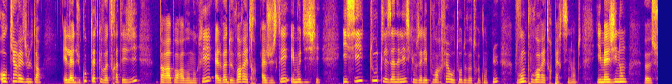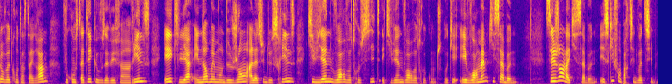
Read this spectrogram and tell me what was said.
aucun résultat? Et là, du coup, peut-être que votre stratégie par rapport à vos mots-clés, elle va devoir être ajustée et modifiée. Ici, toutes les analyses que vous allez pouvoir faire autour de votre contenu vont pouvoir être pertinentes. Imaginons euh, sur votre compte Instagram, vous constatez que vous avez fait un Reels et qu'il y a énormément de gens à la suite de ce Reels qui viennent voir votre site et qui viennent voir votre compte, Et voire même qui s'abonnent. Ces gens-là qui s'abonnent, est-ce qu'ils font partie de votre cible?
